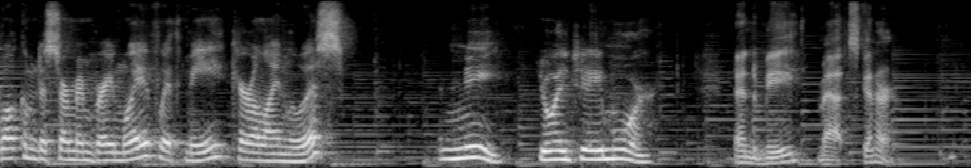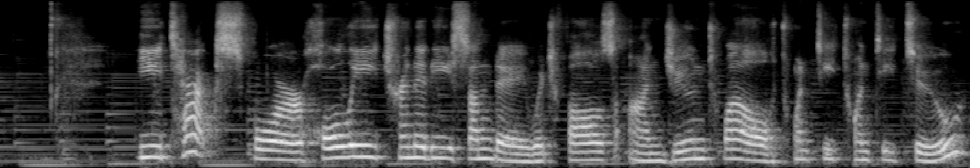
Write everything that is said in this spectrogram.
Welcome to Sermon Brainwave with me, Karoline Lewis. And me, Joy J. Moore. And me, Matt Skinner. The text for Holy Trinity Sunday, which falls on June 12, 2022,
